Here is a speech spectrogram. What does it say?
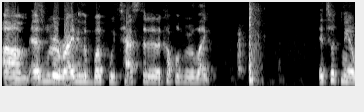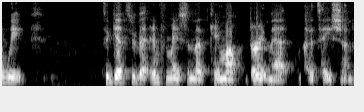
um, as we were writing the book, we tested it. A couple of people were like, it took me a week to get through that information that came up during that meditation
